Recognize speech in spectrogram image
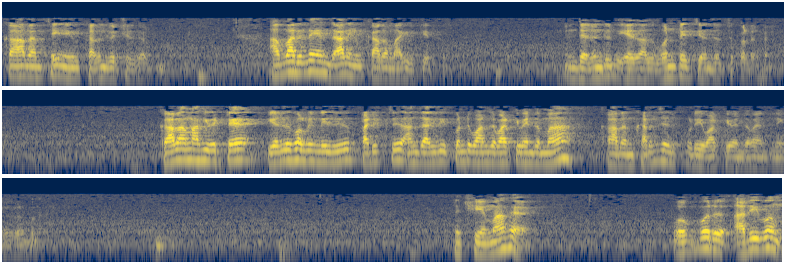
காலத்தை நீங்கள் கடந்து விட்டீர்கள். அவ்வாறு இல்லை என்றால் நீங்கள் காலமாகிவிட்டீர்கள். இந்த இரண்டில் ஏதாவது ஒன்றை தேர்ந்தெடுத்துக் கொள்ளுங்கள். காலமாகிவிட்ட எழுதுகோள்கள் மீது படித்து அந்த அறிவை கொண்டு வாழ்ந்த வாழ்க்கை வேண்டுமா? காலம் கடந்திருக்கக்கூடிய வாழ்க்கை வேண்டுமா என்று நீங்கள் விரும்புகிறேன் நிச்சயமாக ஒவ்வொரு அறிவும்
